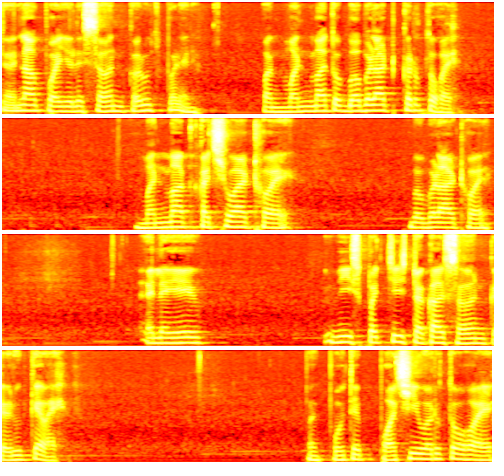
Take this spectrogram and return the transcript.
તો ના પહોંચે એટલે સહન કરવું જ પડે ને. પણ મનમાં તો બબડાટ કરતો હોય. મનમાં કચવાટ હોય, બબડાટ હોય. એટલે એ વીસ પચીસ ટકા સહન કર્યું કહેવાય. પણ પોતે પછી વળતો હોય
